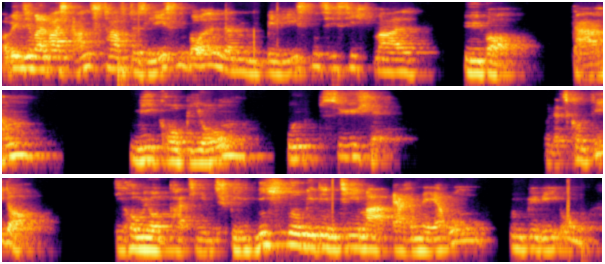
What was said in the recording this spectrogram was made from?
Aber wenn Sie mal was Ernsthaftes lesen wollen, dann belesen Sie sich mal über Darm, Mikrobiom und Psyche. Und jetzt kommt wieder die Homöopathie ins Spiel, nicht nur mit dem Thema Ernährung und Bewegung,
